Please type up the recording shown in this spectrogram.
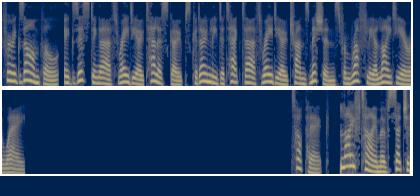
For example, existing Earth radio telescopes could only detect Earth radio transmissions from roughly a light-year away. Topic: lifetime of such a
